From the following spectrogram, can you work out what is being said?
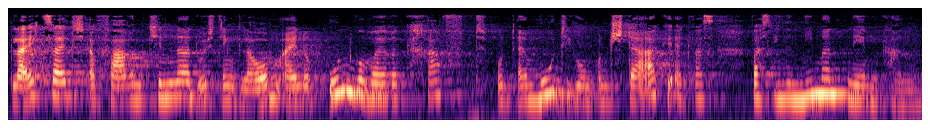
Gleichzeitig erfahren Kinder durch den Glauben eine ungeheure Kraft und Ermutigung und Stärke, etwas, was ihnen niemand nehmen kann.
